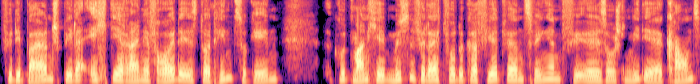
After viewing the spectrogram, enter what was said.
für die Bayern-Spieler echt die reine Freude ist, dorthin zu gehen. Gut, manche müssen vielleicht fotografiert werden, zwingend für ihre Social-Media-Accounts.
